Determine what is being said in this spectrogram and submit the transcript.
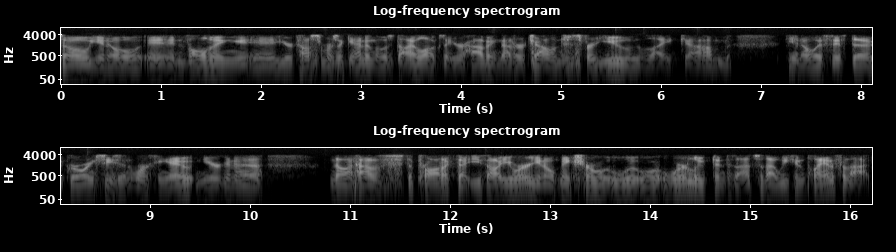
so, you know, involving your customers again in those dialogues that you're having that are challenges for you, like, um, you know, if, if the growing season working out and you're going to not have the product that you thought you were, you know, make sure we're looped into that so that we can plan for that.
